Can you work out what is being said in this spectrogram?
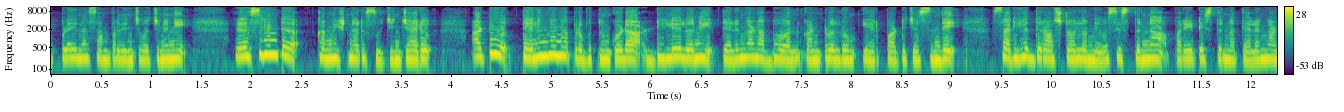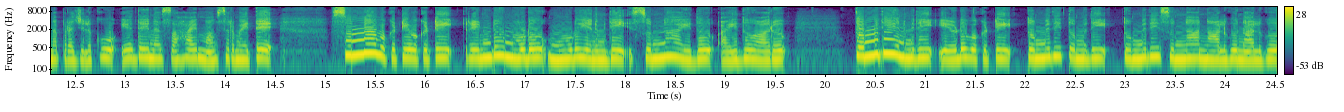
ఎప్పుడైనా సంప్రదించవచ్చునని రెసిడెంట్ కమిషనర్ సూచించారు. అటు తెలంగాణ ప్రభుత్వం కూడా ఢిల్లీలోని తెలంగాణ భవన్ కంట్రోల్ రూమ్ ఏర్పాటు చేసింది. సరిహద్దు రాష్ట్రాల్లో నివసిస్తున్న పర్యటిస్తున్న తెలంగాణ ప్రజలకు ఏదైనా సహాయం అవసరమైతే సున్నా ఒకటి ఒకటి రెండు మూడు మూడు ఎనిమిది సున్నా ఐదు ఐదు ఆరు తొమ్మిది ఎనిమిది ఏడు ఒకటి తొమ్మిది తొమ్మిది తొమ్మిది సున్నా నాలుగు నాలుగు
